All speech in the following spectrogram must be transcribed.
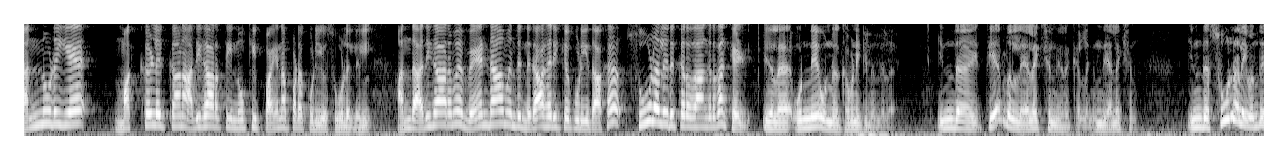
தன்னுடைய மக்களுக்கான அதிகாரத்தை நோக்கி பயணப்படக்கூடிய சூழலில் அந்த அதிகாரமே வேண்டாம் என்று நிராகரிக்கக்கூடியதாக சூழல் இருக்கிறதாங்கிறது தான் கேள்வி. இதுல ஒண்ணே ஒண்ணு கவனிக்கணும் இதுல. இந்த தேர்தல் எலெக்ஷன் இருக்குல்ல இந்த எலெக்ஷன் இந்த சூழ்நிலை வந்து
